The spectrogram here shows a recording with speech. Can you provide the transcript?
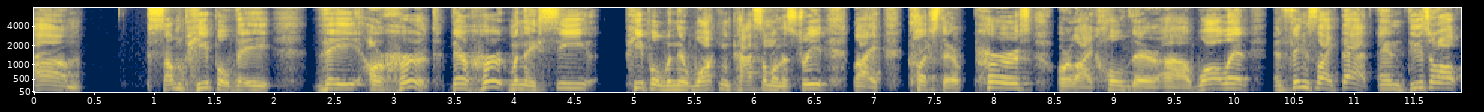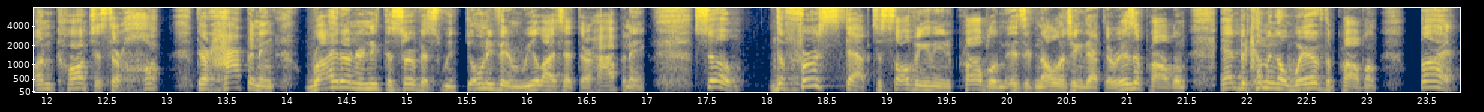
um, some people, they, they are hurt. They're hurt when they see people when they're walking past them on the street, like clutch their purse or like hold their uh, wallet and things like that. And these are all unconscious. They're, they're happening right underneath the surface. We don't even realize that they're happening. So the first step to solving any problem is acknowledging that there is a problem and becoming aware of the problem. But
